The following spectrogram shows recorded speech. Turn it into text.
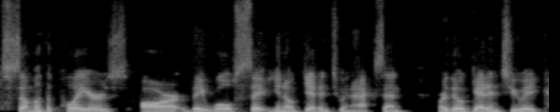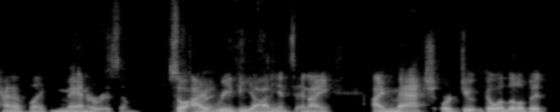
some of the players are they will say, you know, get into an accent or they'll get into a kind of like mannerism. So I read the audience and I I match or do go a little bit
